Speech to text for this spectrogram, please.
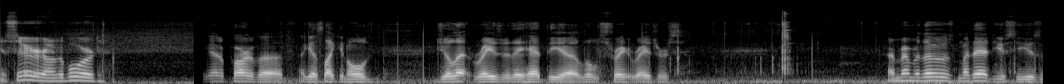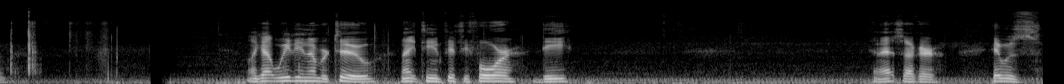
Yes, sir, on the board. I got a part of a, I guess like an old Gillette razor. They had the uh, little straight razors. I remember those. My dad used to use them. I got Wheatie number two, 1954 D. And that sucker, it was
